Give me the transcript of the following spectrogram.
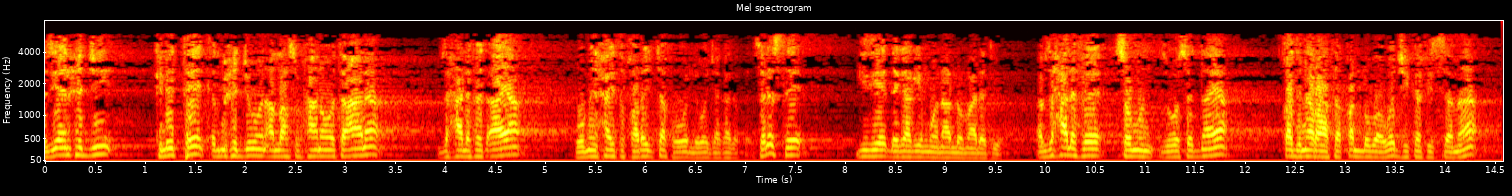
ذي حج كلت د محجن الله سبحانه وتعالى حلفآية ومن حيث خرج فناله لف سم سدن قد نرى تقلب وجهك في السماء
